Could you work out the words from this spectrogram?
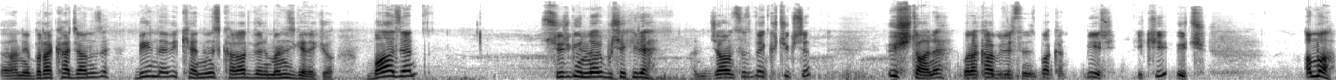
hani bırakacağınızı bir nevi kendiniz karar vermeniz gerekiyor. Bazen sürgünler bu şekilde hani cansız ve küçükse 3 tane bırakabilirsiniz. Bakın 1 2 3. Ama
